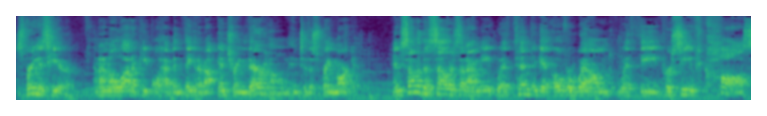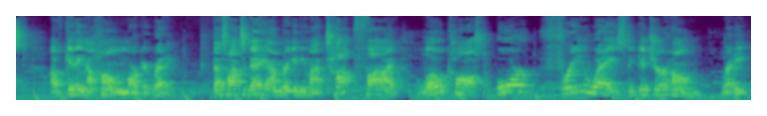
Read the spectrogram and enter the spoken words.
Spring is here, and I know a lot of people have been thinking about entering their home into the spring market. And some of the sellers that I meet with tend to get overwhelmed with the perceived cost of getting a home market ready. That's why today I'm bringing you my top five low cost or free ways to get your home ready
